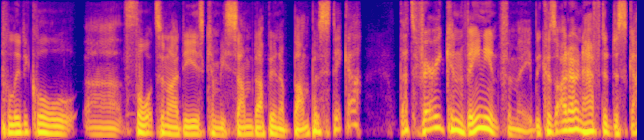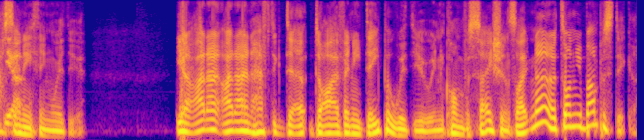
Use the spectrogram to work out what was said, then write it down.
political uh, thoughts and ideas can be summed up in a bumper sticker, that's very convenient for me because I don't have to discuss Yeah. anything with you. You know, I don't. I don't have to d- dive any deeper with you in conversations. Like, no, it's on your bumper sticker.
